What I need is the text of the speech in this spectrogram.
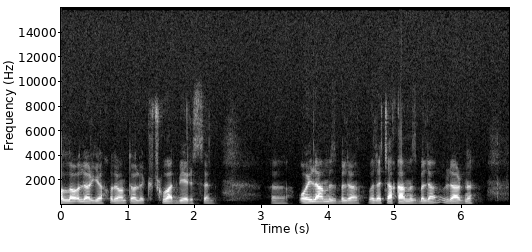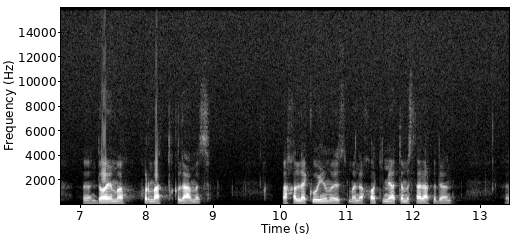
alloh ularga xudom taolo kuch quvvat berishsin oilamiz bilan bola chaqamiz bilan ularni e, doimo hurmat qilamiz. Mahalla ko'yimiz mana hokimiyatimiz tarafidan e,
